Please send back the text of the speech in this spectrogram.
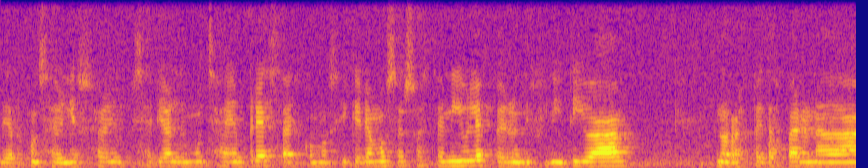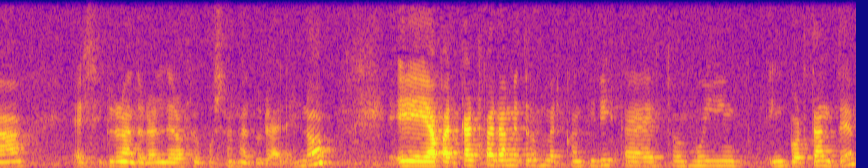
responsabilidad social empresarial de muchas empresas es como si queremos ser sostenibles, pero en definitiva no respetas para nada el ciclo natural de los recursos naturales. ¿no? Eh, aparcar parámetros mercantilistas, esto es muy importante,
